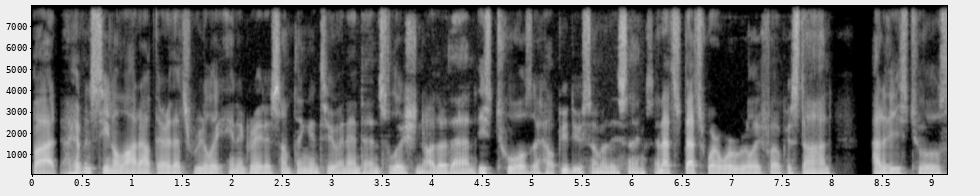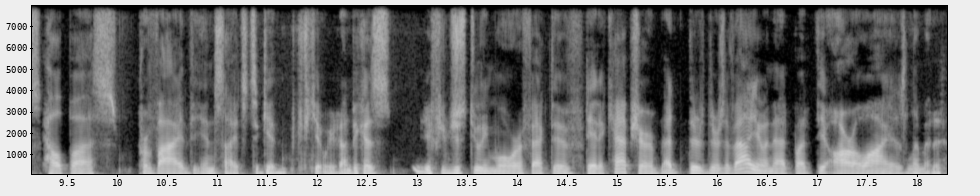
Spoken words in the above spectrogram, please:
But i haven't seen a lot out there that's really integrated something into an end-to-end solution other than these tools that help you do some of these things. And that's that's where we're really focused on. How do these tools help us provide the insights to get to get what you're done? Because if you're just doing more effective data capture that there, there's a value in that but the roi is limited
